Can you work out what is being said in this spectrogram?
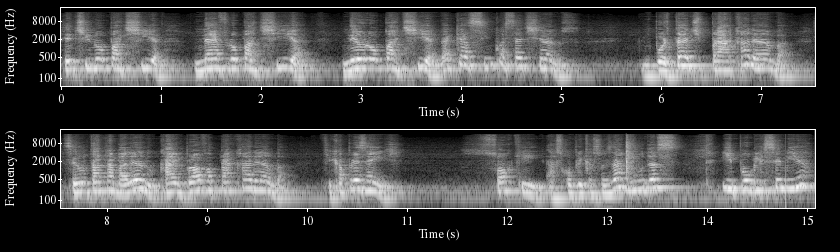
retinopatia, nefropatia, neuropatia, daqui a 5 a 7 anos. Importante pra caramba. Você não está trabalhando, cai em prova pra caramba. Fica presente. Só que as complicações agudas, hipoglicemia,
